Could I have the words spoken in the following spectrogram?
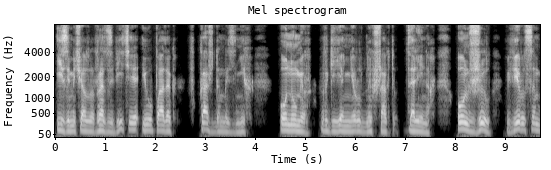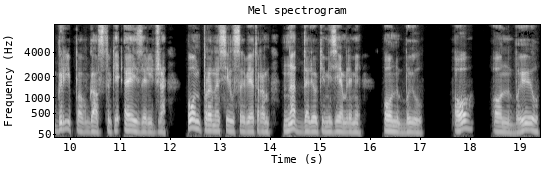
и замечал развитие и упадок в каждом из них. Он умер в гиенне рудных шахт в долинах. Он жил вирусом гриппа в галстуке Эйзериджа. Он проносился ветром над далекими землями. Он был. О, он был.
